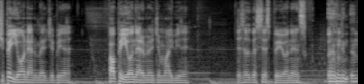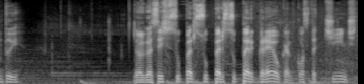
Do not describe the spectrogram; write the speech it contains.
Și pe Ione ar merge bine. Fa pe Ione ar merge mai bine. Trebuie să-l găsesc pe Ione în, în, întâi. Îl găsești super, super, super greu, că costă 5.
